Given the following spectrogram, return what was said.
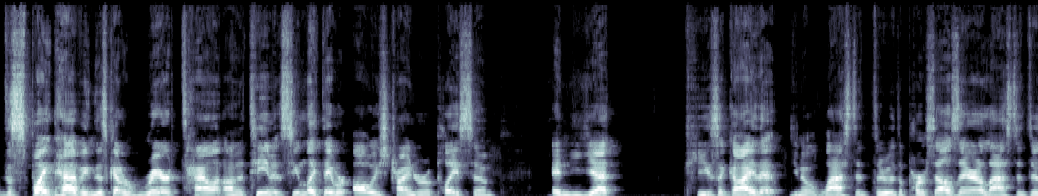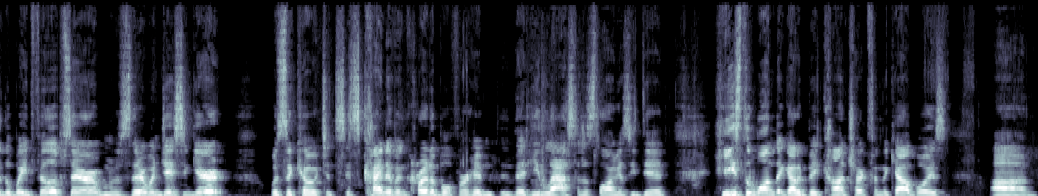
despite having this kind of rare talent on the team, it seemed like they were always trying to replace him. And yet, he's a guy that, you know, lasted through the Parcells era, lasted through the Wade Phillips era, and was there when Jason Garrett was the coach. It's, it's kind of incredible for him that he lasted as long as he did He's the one that got a big contract from the Cowboys. Um,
